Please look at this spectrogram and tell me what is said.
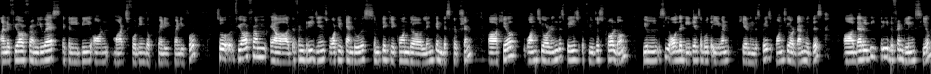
and if you are from US it will be on March 14th of 2024 so if you are from uh, different regions, what you can do is simply click on the link in description. Uh, here, once you are in this page, if you just scroll down, you'll see all the details about the event here in this page. Once you are done with this, uh, there will be three different links here.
